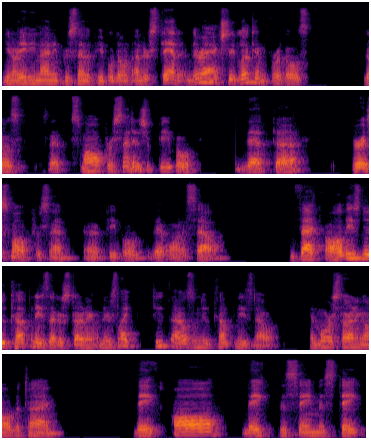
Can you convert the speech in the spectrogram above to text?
you know, 80, 90% of people don't understand it. And they're actually looking for those, those, that small percentage of people that, uh, very small percent of people that want to sell. In fact, all these new companies that are starting, and there's like 2,000 new companies now and more starting all the time, they all make the same mistake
